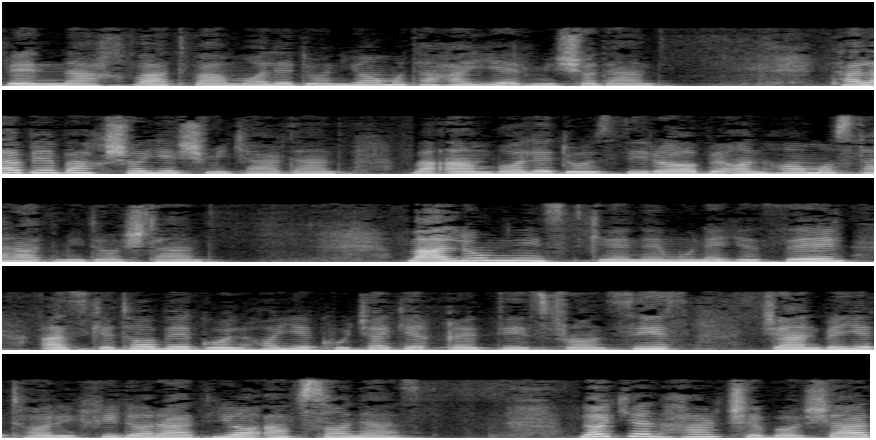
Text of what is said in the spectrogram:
به نخوت و مال دنیا متحیر می شدند. طلب بخشایش می کردند و اموال دزدی را به آنها مسترد می داشتند. معلوم نیست که نمونه زیل از کتاب گلهای کوچک قدیس فرانسیس جنبه تاریخی دارد یا افسانه است. لکن هرچه باشد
